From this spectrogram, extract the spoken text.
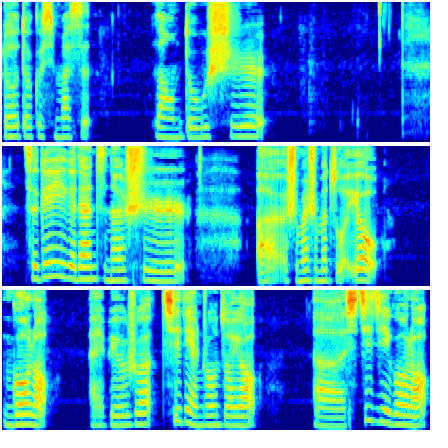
朗読します。朗读诗。 这个一个单词呢是， 呃什么什么左右，golo，哎，比如说七点钟左右，呃，七时 golo，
